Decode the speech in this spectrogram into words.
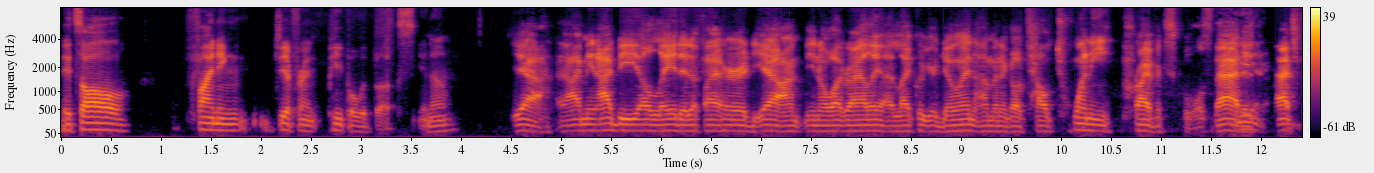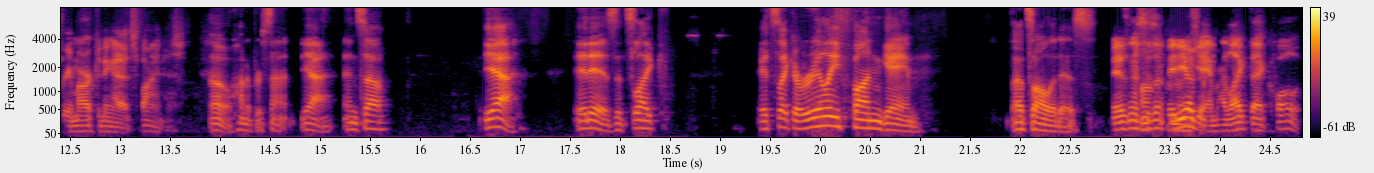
it's all finding different people with books, you know? Yeah, I mean, I'd be elated if I heard, yeah, I'm, you know what, Riley, I like what you're doing. I'm gonna go tell 20 private schools. That is Yeah. that's free marketing at its finest. Oh, 100%. Yeah. And so, yeah, it is. It's like, it's like a really fun game. That's all it is. Business uh, is a uh, video uh, game. I like that quote.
